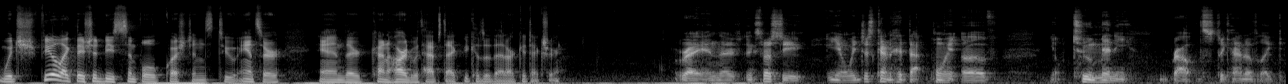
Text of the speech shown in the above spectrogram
which feel like they should be simple questions to answer, and they're kind of hard with Happstack because of that architecture. Right, and especially you know we just kind of hit that point of you know too many routes to kind of like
